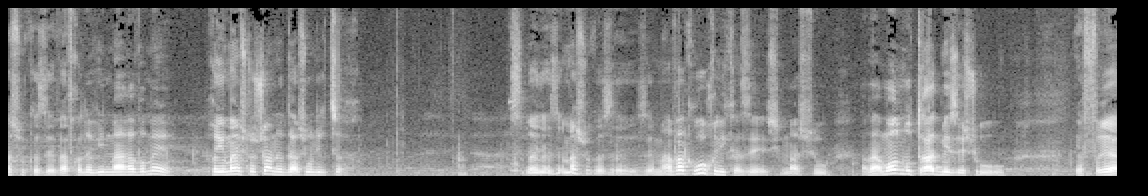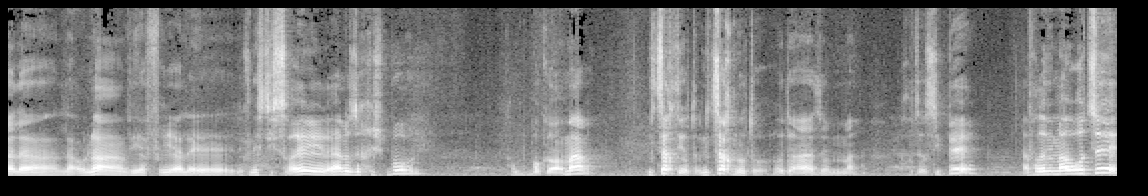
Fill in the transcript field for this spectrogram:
משהו כזה, ואף אחד לא הבין מה הרב אומר. אחרי יומיים שלושה אני יודע שהוא נרצח. אז לא יודע, זה משהו כזה, זה מאבק רוחני כזה, שמשהו, אבל מאוד מוטרד מזה שהוא יפריע לעולם ויפריע לכנסת ישראל, היה לו איזה חשבון. בבוקר הוא אמר, ניצחתי אותו, ניצחנו אותו, לא יודע, זה מה, חוזר סיפר, אף אחד לא מבין מה הוא רוצה.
